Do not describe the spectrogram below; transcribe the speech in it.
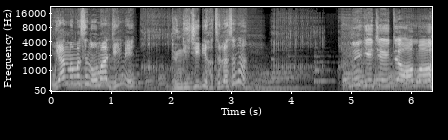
Uyanmaması normal değil mi? Dün geceyi bir hatırlasana. Ne geceydi ama.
